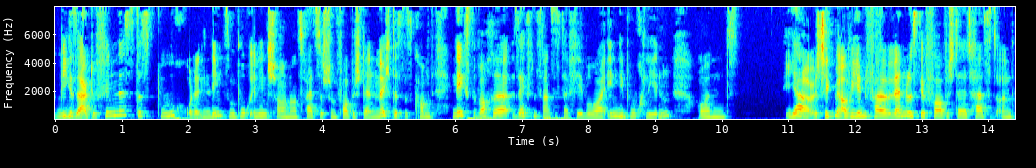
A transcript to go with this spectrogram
wie gesagt, du findest das Buch oder den Link zum Buch in den Show Notes, falls du schon vorbestellen möchtest. Es kommt nächste Woche, 26. Februar, in die Buchläden. Und ja, schick mir auf jeden Fall, wenn du es dir vorbestellt hast und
